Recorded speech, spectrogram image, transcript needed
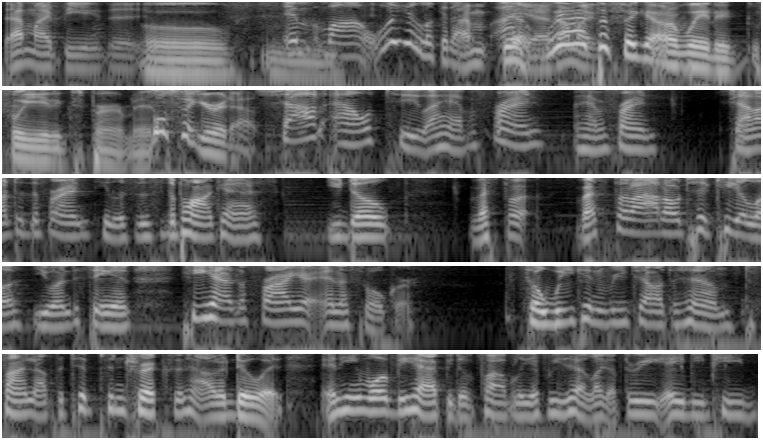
That might be the. oh, mm. and, well, we can look it up I'm- I- yeah. we that have might- to figure out a way to for you to experiment. We'll figure it out. shout out to i have a friend i have a friend shout out to the friend he listens to the podcast you dope Vesper, Vesperado Tequila, you understand. He has a fryer and a smoker. So we can reach out to him to find out the tips and tricks and how to do it. And he will be happy to probably, if we had like a three ABP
